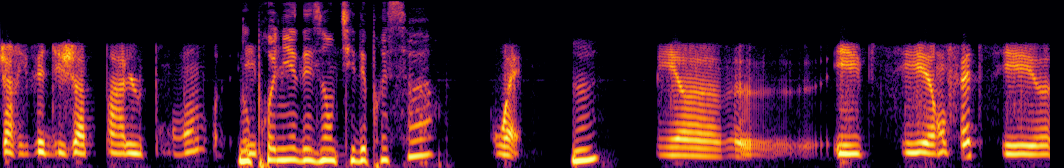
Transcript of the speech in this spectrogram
j'arrivais déjà pas à le prendre. Vous preniez des antidépresseurs? Ouais. Hum Mais euh, et c'est en fait c'est euh,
